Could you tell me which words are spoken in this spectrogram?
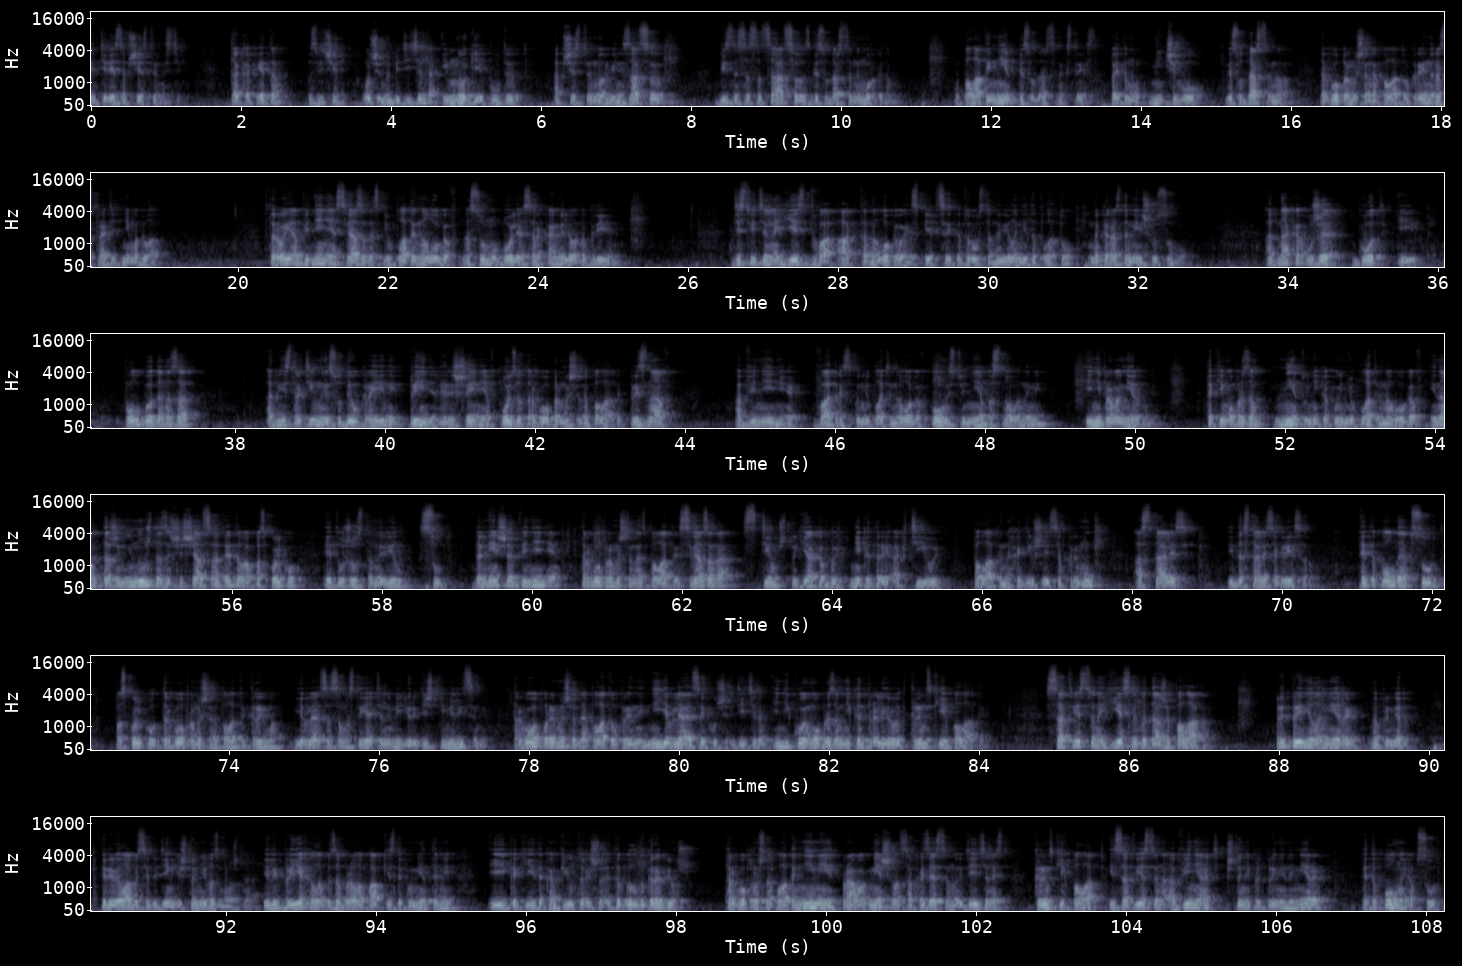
интерес общественности, так как это звучит очень убедительно, и многие путают общественную организацию, бизнес-ассоциацию с государственным органом. У палаты нет государственных средств, поэтому ничего государственного торгово-промышленная палата Украины растратить не могла. Второе обвинение связано с неуплатой налогов на сумму более 40 миллионов гривен. Действительно, есть два акта налоговой инспекции, которая установила недоплату на гораздо меньшую сумму. Однако уже год и полгода назад административные суды Украины приняли решение в пользу торгово-промышленной палаты, признав обвинения в адрес о неуплате налогов полностью необоснованными и неправомерными. Таким образом, нету никакой неуплаты налогов, и нам даже не нужно защищаться от этого, поскольку это уже установил суд. Дальнейшее обвинение торгово-промышленной палаты связано с тем, что якобы некоторые активы палаты, находившиеся в Крыму, остались и достались агрессору. Это полный абсурд, поскольку торгово-промышленные палаты Крыма являются самостоятельными юридическими лицами. Торгово-промышленная палата Украины не является их учредителем и никоим образом не контролирует крымские палаты. Соответственно, если бы даже палата предприняла меры, например, перевела бы себе деньги, что невозможно, или приехала бы, забрала папки с документами и какие-то компьютеры, что это был бы грабеж. Торгово-промышленная палата не имеет права вмешиваться в хозяйственную деятельность крымских палат и, соответственно, обвинять, что не предприняли меры, это полный абсурд.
